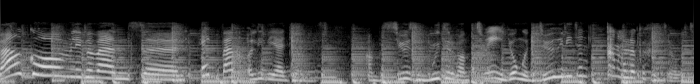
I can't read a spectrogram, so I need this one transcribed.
Welkom, lieve mensen. Ik ben Olivia Jones, ambitieuze moeder van twee jonge deugenieten en gelukkig getrouwd.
